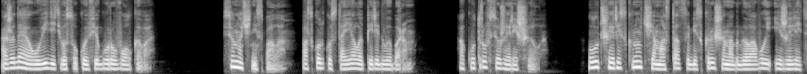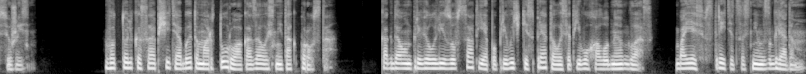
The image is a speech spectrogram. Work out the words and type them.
ожидая увидеть высокую фигуру Волкова. Всю ночь не спала, поскольку стояла перед выбором. А к утру все же решила. Лучше рискнуть, чем остаться без крыши над головой и жалеть всю жизнь. Вот только сообщить об этом Артуру оказалось не так просто. Когда он привел Лизу в сад, я по привычке спряталась от его холодных глаз боясь встретиться с ним взглядом.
